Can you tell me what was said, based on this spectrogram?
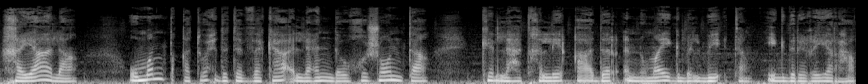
خياله ومنطقة وحدة الذكاء اللي عنده وخشونته كلها تخليه قادر إنه ما يقبل بيئته يقدر يغيرها.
